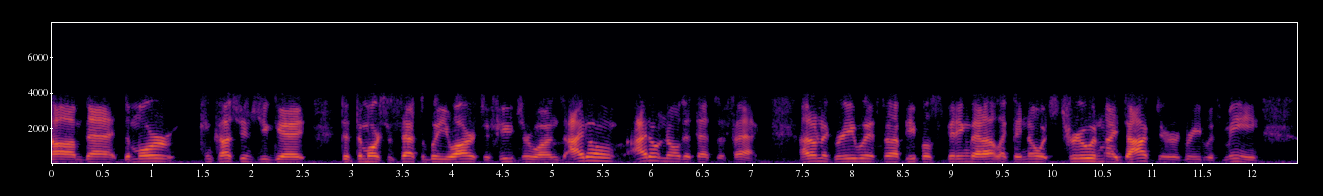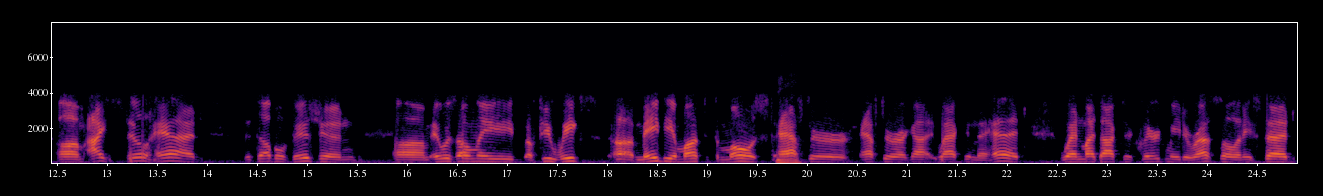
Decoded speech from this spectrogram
um, that the more concussions you get, that the more susceptible you are to future ones. I don't. I don't know that that's a fact. I don't agree with uh, people spitting that out like they know it's true. And my doctor agreed with me. Um, I still had the double vision. Um, it was only a few weeks, uh, maybe a month at the most, Yeah. after after I got whacked in the head, when my doctor cleared me to wrestle, and he said,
